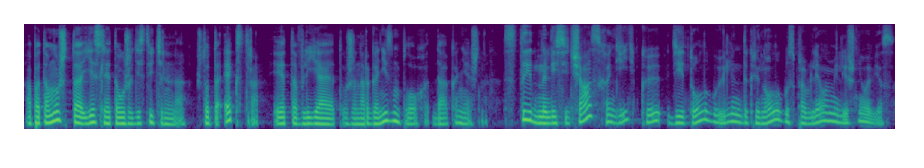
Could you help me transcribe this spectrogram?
а потому что если это уже действительно что-то экстра, и это влияет уже на организм плохо, да, конечно. Стыдно ли сейчас ходить к диетологу или эндокринологу с проблемами лишнего веса?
